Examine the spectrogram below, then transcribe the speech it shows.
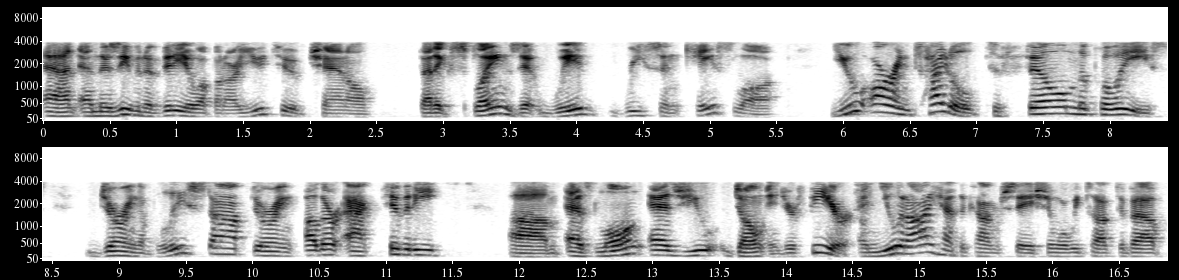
and and there's even a video up on our YouTube channel that explains it with recent case law. You are entitled to film the police during a police stop, during other activity, um, as long as you don't interfere. And you and I had the conversation where we talked about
